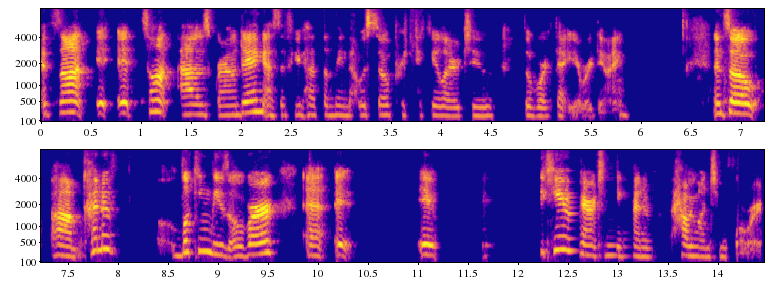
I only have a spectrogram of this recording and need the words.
it's not it, it's not as grounding as if you had something that was so particular to the work that you were doing. And so, um, kind of looking these over, uh, it it became apparent to me kind of how we wanted to move forward.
